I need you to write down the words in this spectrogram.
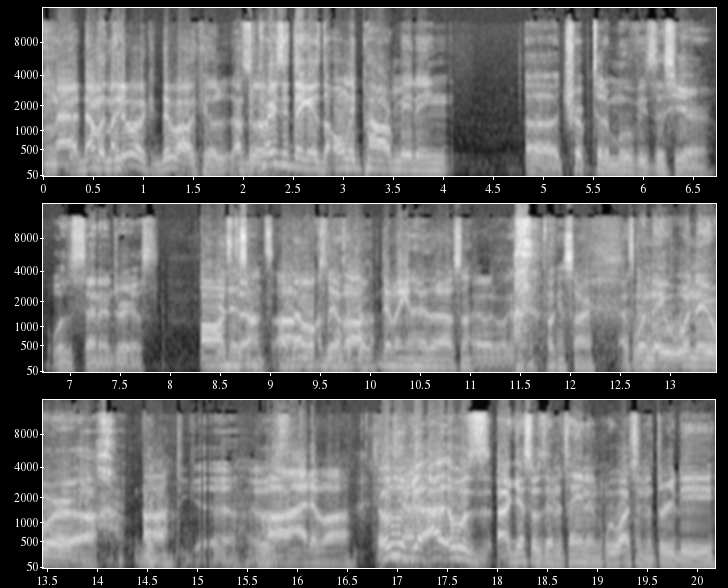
Nej, But men det, var, det var kul. Alltså, the crazy thing is the only power meeting uh, trip to the movies this year was San Andreas. Ja, Just det är det. sant. Ja, den var också det, ganska var, det var ingen höjdare alltså. Ja, det var ganska- Fucking sorry. When they when they were uh, Ah. yeah, it was nej det var... it was a good. I, it was I guess it was entertaining. We watching the 3D,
